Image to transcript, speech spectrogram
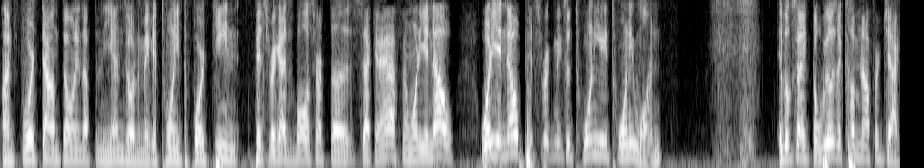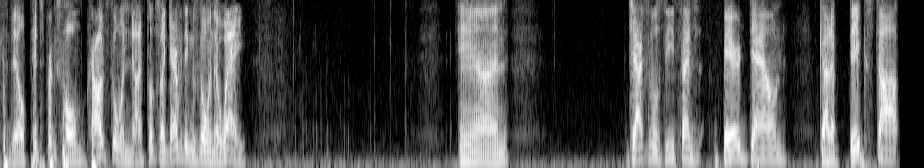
on fourth down, throwing it up in the end zone to make it 20 to 14. Pittsburgh has the ball to start the second half, and what do you know? What do you know? Pittsburgh makes it 28 21. It looks like the wheels are coming off for Jacksonville. Pittsburgh's home. Crowd's going nuts. Looks like everything's going their way. And Jacksonville's defense bared down, got a big stop,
